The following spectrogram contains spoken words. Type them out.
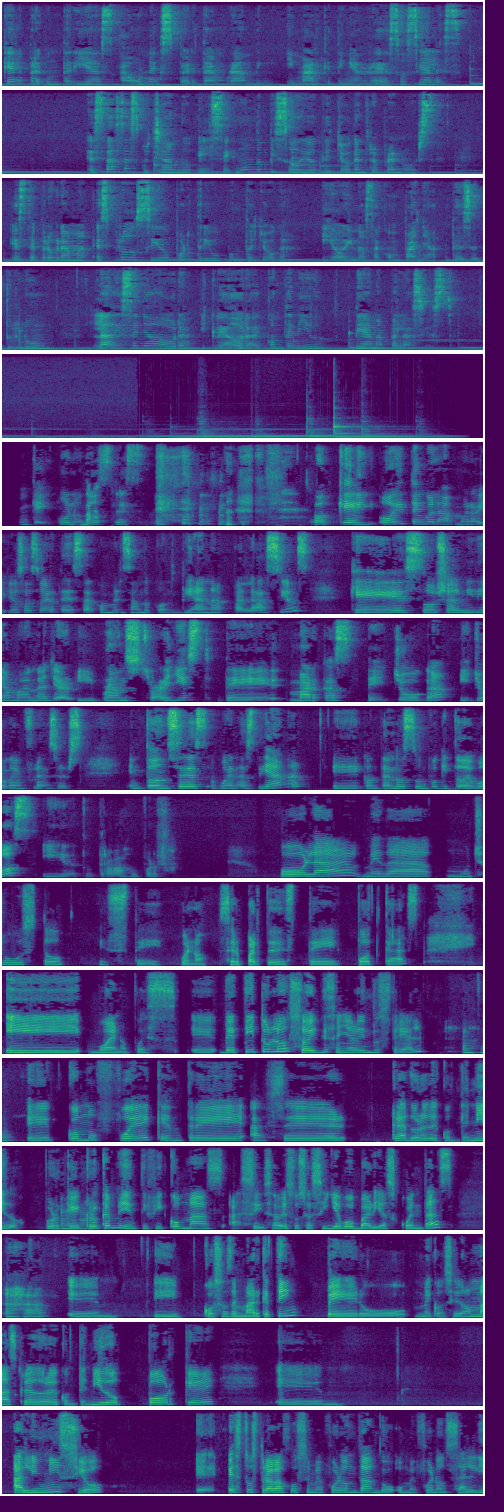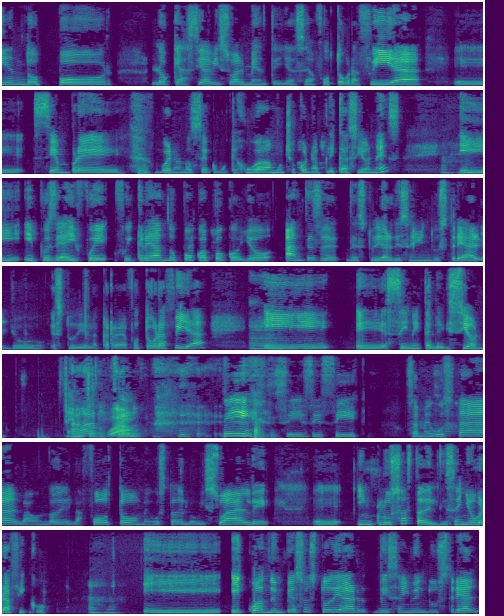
¿Qué le preguntarías a una experta en branding y marketing en redes sociales? Estás escuchando el segundo episodio de Yoga Entrepreneurs. Este programa es producido por tribu.yoga y hoy nos acompaña desde Tulum la diseñadora y creadora de contenido Diana Palacios. Hoy tengo la maravillosa suerte de estar conversando con Diana Palacios, que es Social Media Manager y Brand Strategist de marcas de yoga y yoga influencers. Entonces, buenas Diana, eh, contanos un poquito de vos y de tu trabajo, por favor. Hola, me da mucho gusto este, bueno, ser parte de este podcast. Y bueno, pues eh, de título soy diseñadora industrial. Eh, ¿Cómo fue que entré a ser creadora de contenido? Porque creo que me identifico más así, ¿sabes? O sea, sí llevo varias cuentas em, y cosas de marketing, pero me considero más creadora de contenido porque em, al inicio eh, estos trabajos se me fueron dando o me fueron saliendo por lo que hacía visualmente, ya sea fotografía, eh, siempre, bueno, no sé, como que jugaba mucho con aplicaciones y, pues de ahí fui, fui creando poco a poco. Yo antes de, estudiar diseño industrial, yo estudié la carrera de fotografía ah. y eh, cine y televisión. Ah, Entonces, sí, sí, sí, sí. O sea, me gusta la onda de la foto, me gusta de lo visual, de eh, incluso hasta del diseño gráfico. y, cuando empiezo a estudiar diseño industrial,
